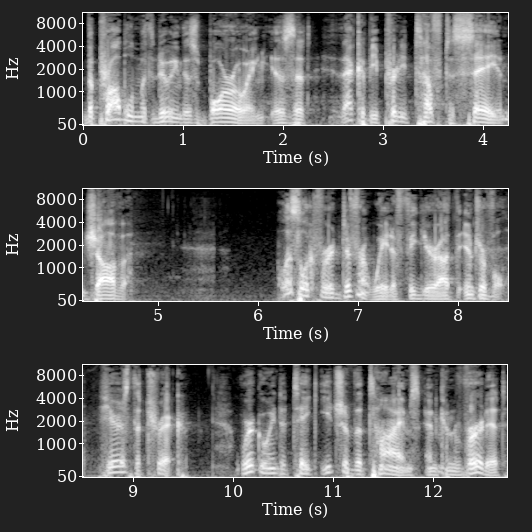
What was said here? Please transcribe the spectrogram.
The problem with doing this borrowing is that that could be pretty tough to say in Java. Let's look for a different way to figure out the interval. Here's the trick. We're going to take each of the times and convert it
